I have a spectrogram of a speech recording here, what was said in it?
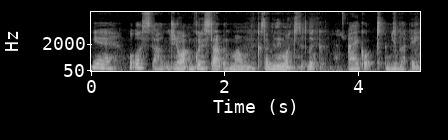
Yeah. What was? Oh, do you know what? I'm going to start with my mum because I really want to look. I got a new lippy.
